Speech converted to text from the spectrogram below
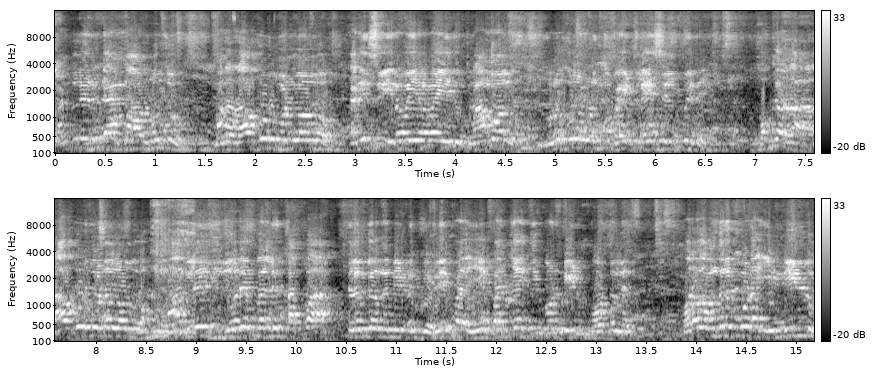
కంటలేరు డ్యామ్ ఆ రోజు మన రాపూర్ మండలంలో కనీసం ఇరవై ఇరవై ఐదు గ్రామాలు మునుగుల నుంచి బయట లేసి వెళ్ళిపోయినాయి. ఒక రా- రాపూర్ మండలంలో ఒక మా విలేజ్ జోరేపల్లి తప్ప తెలంగాణ నీళ్ళు ఏ పంచాయతీ కూడా నీళ్ళు పోవటం లేదు. మరొకందరికి కూడా ఈ నీళ్ళు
